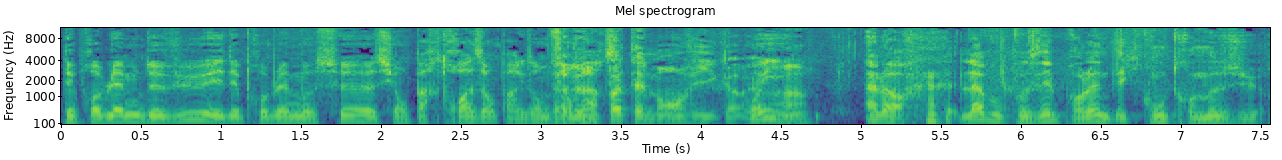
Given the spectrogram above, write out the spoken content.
des problèmes de vue et des problèmes osseux si on part trois ans par exemple vers Ça donne pas tellement envie quand même. Oui. Hein. Alors là, vous posez le problème des contre-mesures.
